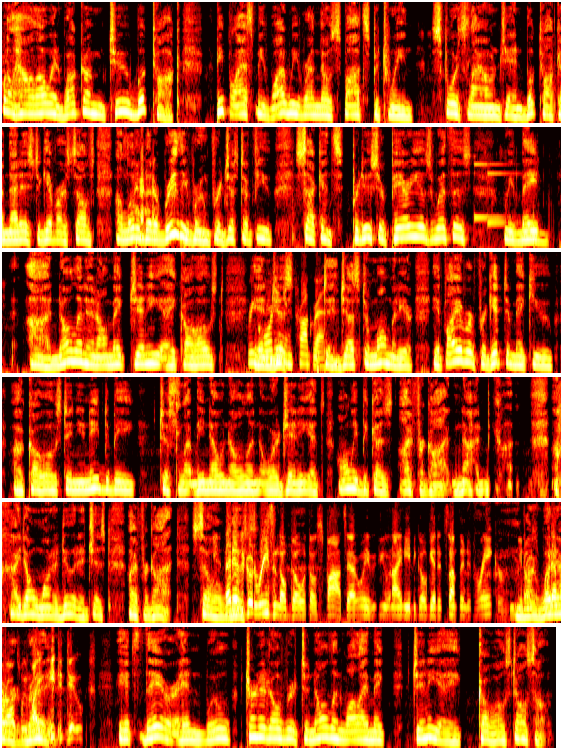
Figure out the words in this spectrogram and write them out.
Well, hello and welcome to Book Talk. People ask me why we run those spots between Sports Lounge and Book Talk, and that is to give ourselves a little bit of breathing room for just a few seconds. Producer Perry is with us. We've made uh, Nolan and I'll make Jenny a co-host in just in progress. in just a moment here. If I ever forget to make you a co-host and you need to be, just let me know, Nolan or Jenny. It's only because I forgot, not because I don't want to do it. It just I forgot. So That is a good reason, though, Bill, with those spots. That way, if you and I need to go get it something to drink or you know Right, whatever, whatever, else we right. might need to do. It's there, and we'll turn it over to Nolan while I make Jenny a co-host also.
